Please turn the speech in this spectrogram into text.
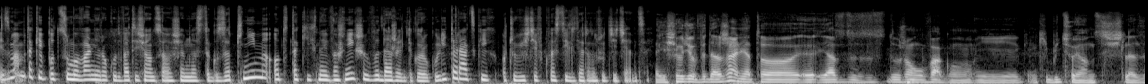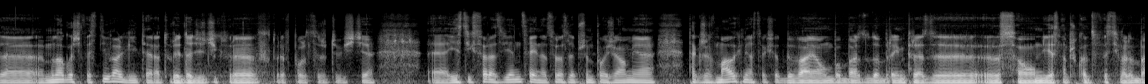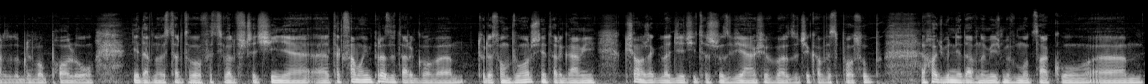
Więc mamy takie podsumowanie roku 2018. Zacznijmy od takich najważniejszych wydarzeń tego roku literackich, oczywiście w kwestii literatury dziecięcej. Jeśli chodzi o wydarzenia, to y, ja z, z dużą uwagą i kibicując śledzę mnogość festiwali literatury dla dzieci, które, które w Polsce rzeczywiście e, jest ich coraz więcej, na coraz lepszym poziomie. Także w małych miastach się odbywają, bo bardzo dobre imprezy e, są. Jest na przykład festiwal bardzo dobry w Opolu. Niedawno wystartował festiwal w Szczecinie. E, tak samo imprezy targowe, które są wyłącznie targami książek dla dzieci też rozwijają się w bardzo ciekawy sposób. Choćby niedawno mieliśmy w Mocaku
